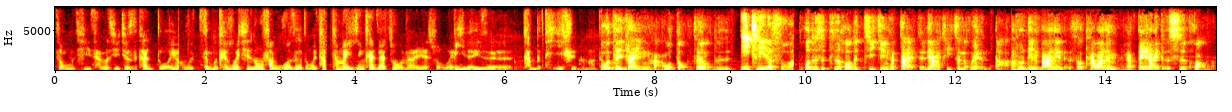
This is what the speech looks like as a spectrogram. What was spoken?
中期、长期就是看多，因为我怎么可能会轻松放过这个东西？他他们已经开始在做那些所谓币的一个 competition 了嘛？我自己在银行，我懂这种就是 ETF 啊，或者是之后的基金，它带来的量体真的会很大。当初零八年的时候，台湾人买那贝莱德市矿嘛，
